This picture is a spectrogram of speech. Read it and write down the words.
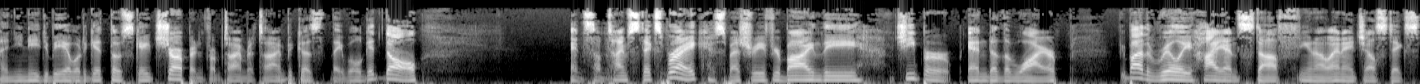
and you need to be able to get those skates sharpened from time to time because they will get dull and sometimes sticks break, especially if you're buying the cheaper end of the wire. If you buy the really high end stuff, you know, NHL sticks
